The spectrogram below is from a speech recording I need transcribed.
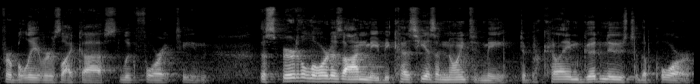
for believers like us, Luke 4:18. The Spirit of the Lord is on me because he has anointed me to proclaim good news to the poor.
